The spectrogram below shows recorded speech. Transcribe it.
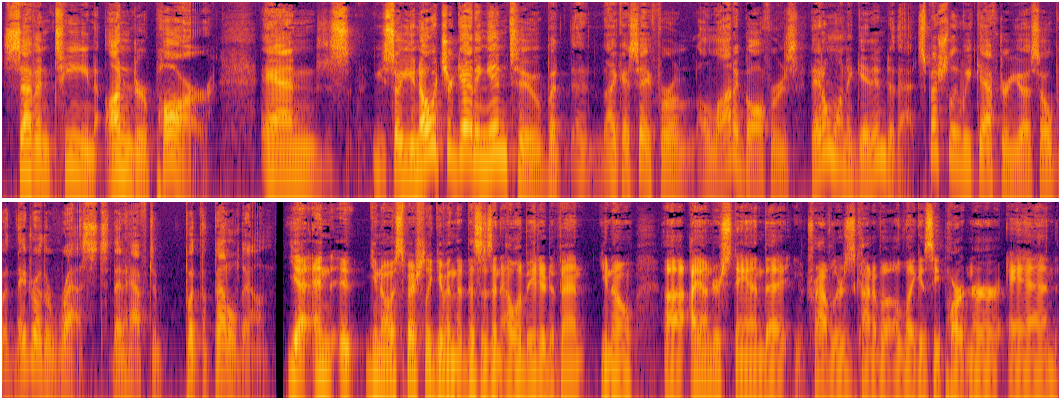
17 under par. And so you know what you're getting into, but uh, like I say, for a, a, lot of golfers, they don't want to get into that, especially week after U.S. Open. They'd rather rest than have to put the pedal down. Yeah, and it, you know, especially given that this is an elevated event, you know, uh, I understand that you know, Travelers is kind of a, a, legacy partner, and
